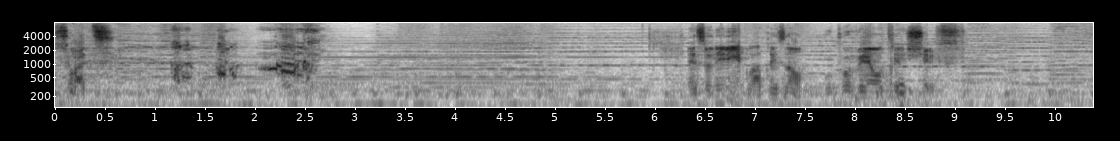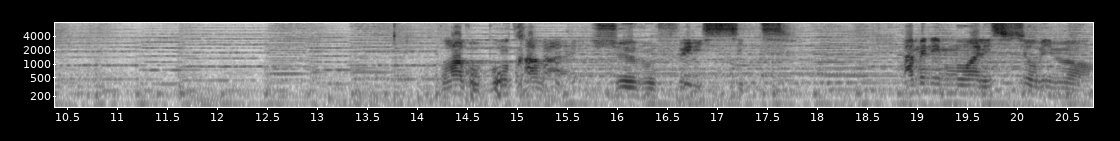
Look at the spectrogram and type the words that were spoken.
Soit. La zone est libre à présent? Vous pouvez entrer, chef. Bravo, bon travail. Je vous félicite. Amenez-moi les survivants.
